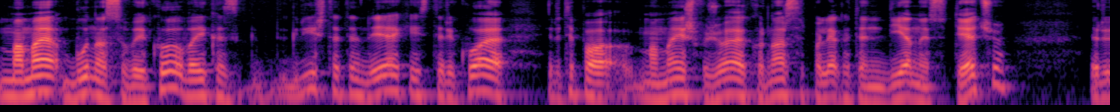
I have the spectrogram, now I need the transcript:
mama būna su vaiku, vaikas grįžta ten rėkia, isterikuoja ir, tipo, mama išvažiuoja kur nors ir palieka ten dienai su tėčiu. Ir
